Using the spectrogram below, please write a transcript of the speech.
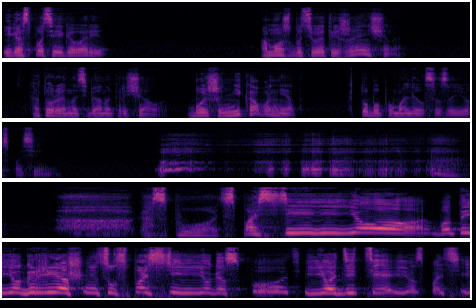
И Господь ей говорит, а может быть у этой женщины, которая на тебя накричала, больше никого нет, кто бы помолился за ее спасение. Господь, спаси ее, вот ее грешницу, спаси ее, Господь, ее детей, ее спаси,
